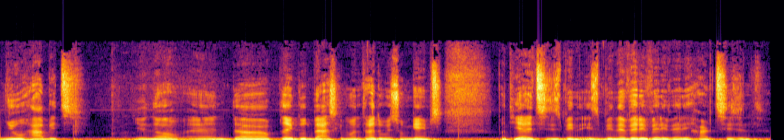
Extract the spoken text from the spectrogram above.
new habits, you know, and uh, play good basketball and try to win some games. But yeah, it's, it's been it's been a very very very hard season.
